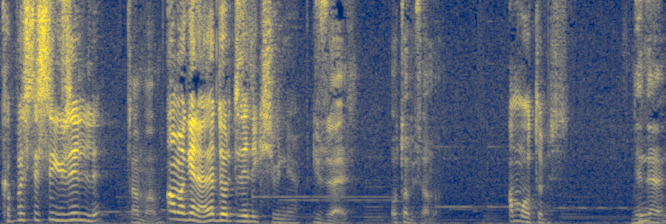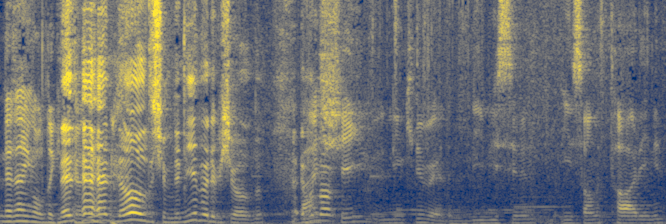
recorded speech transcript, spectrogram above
kapasitesi 150 tamam. ama genelde 450 kişi biniyor. Güzel. Otobüs ama. Ama otobüs. Neden? Neden yolda değil mi? Neden? ne oldu şimdi? Niye böyle bir şey oldu? E Ben bundan- şey linkini verdim. BBC'nin insanlık tarihinin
